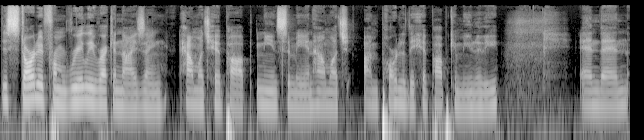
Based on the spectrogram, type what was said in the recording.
this started from really recognizing how much hip hop means to me and how much I'm part of the hip hop community. And then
